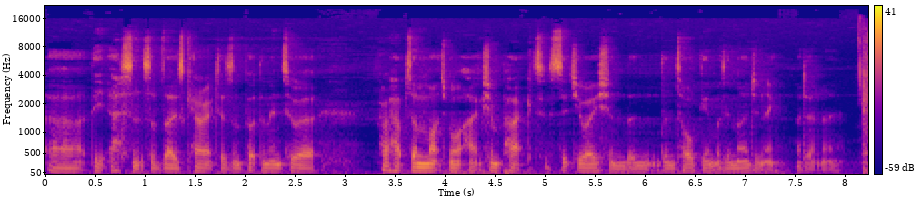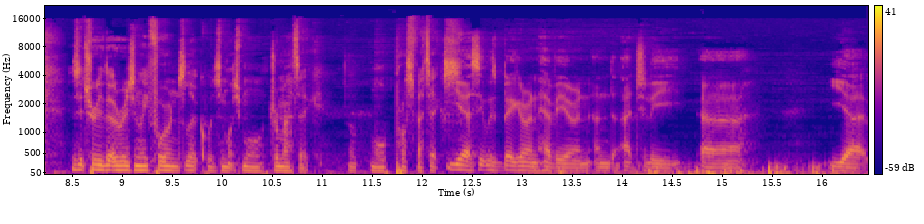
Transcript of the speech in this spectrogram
uh, the essence of those characters and put them into a perhaps a much more action-packed situation than than Tolkien was imagining. I don't know. Is it true that originally Thorin's look was much more dramatic, more prosthetics? Yes, it was bigger and heavier, and and actually, uh, yeah,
